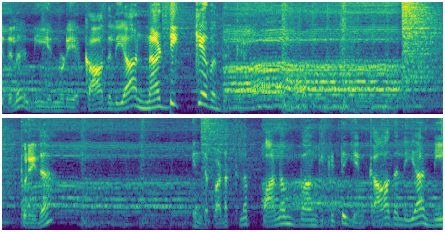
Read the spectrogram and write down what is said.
இதுல நீ என்னுடைய காதலியா நடிக்க வந்திருக்க. புரியுதா? இந்த படத்துல பணம் வாங்கிக்கிட்டு என் காதலியா நீ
